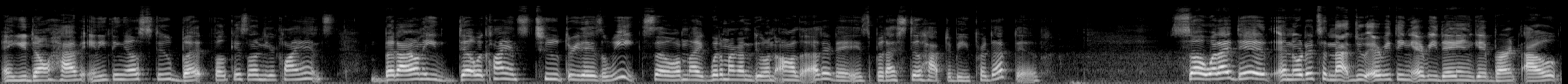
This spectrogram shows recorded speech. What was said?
and you don't have anything else to do but focus on your clients. But I only dealt with clients two, three days a week. So I'm like, what am I going to do on all the other days? But I still have to be productive. So, what I did in order to not do everything every day and get burnt out,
